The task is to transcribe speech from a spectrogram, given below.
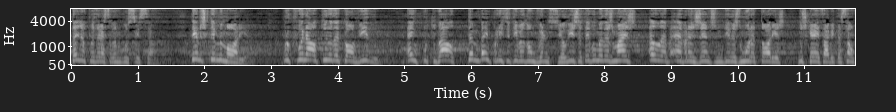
tenham que fazer essa renegociação. Temos que ter memória, porque foi na altura da Covid em que Portugal, também por iniciativa de um governo socialista, teve uma das mais abrangentes medidas moratórias dos créditos à habitação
